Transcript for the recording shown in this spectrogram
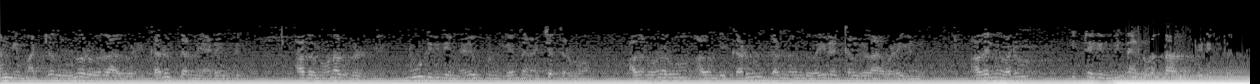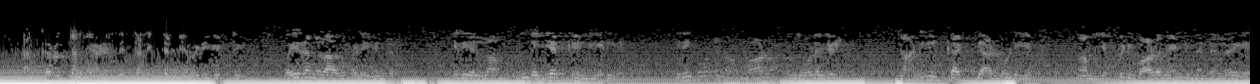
அங்கே மற்றது உணர்வதாக கருத்தன்மை அடைந்து அதன் உணர்வுகள் ஊடுருவிய நிலைக்குள் எந்த நட்சத்திரமோ அதன் உணர்வும் அதனுடைய கருவும் தன்னந்து வைரக்கல்களாக விளைகின்றன. அதன் வரும் இத்தகைய மின்னல் வந்தாலும் பிடித்து தன் கருத்தன்மை அடைந்து தனித்தன்மை வெளியிட்டு வைரங்களாக விளைகின்றன. இதையெல்லாம் இந்த இயற்கை நீரில் இதை போன்று நாம் வாழும் இந்த உலகில் ஞானிகள் காட்டிய அருளுடைய நாம் எப்படி வாழ வேண்டும் என்ற நிலையை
